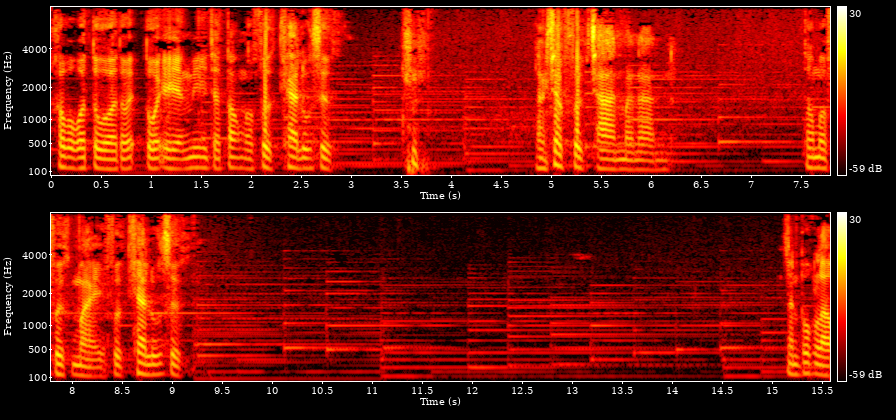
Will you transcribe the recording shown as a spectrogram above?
เขาบอกว่าตัวตัวตัวเองนี่จะต้องมาฝึกแค่รู้สึก หลังจากฝึกฌานมานาน ต้องมาฝึกใหม่ ฝึกแค่รู้สึกนั้นพวกเรา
